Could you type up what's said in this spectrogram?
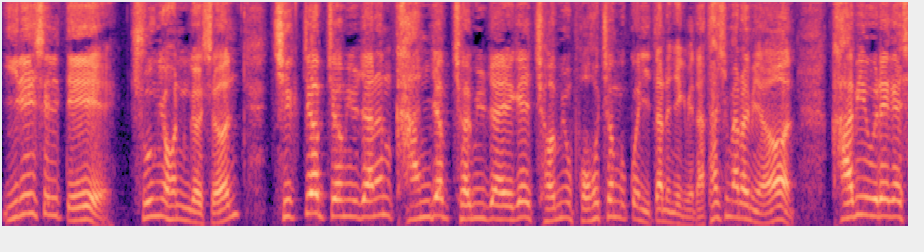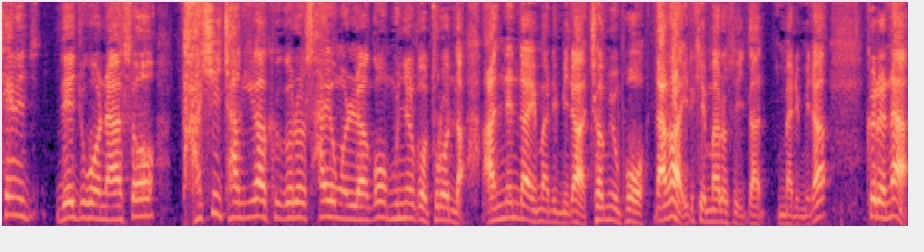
이랬을 때 중요한 것은 직접 점유자는 간접 점유자에게 점유 보호 청구권이 있다는 얘기입니다. 다시 말하면 갑이 을에게 세 내주고 나서 다시 자기가 그거를 사용하려고 문 열고 들어온다. 안 된다 이 말입니다. 점유 보호 나가 이렇게 말할 수 있다 이 말입니다. 그러나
